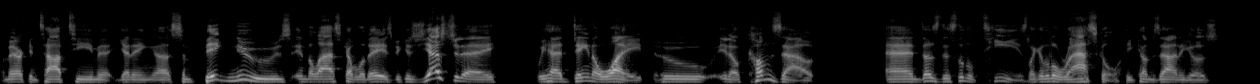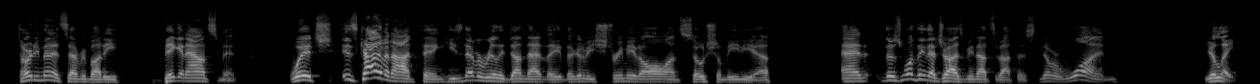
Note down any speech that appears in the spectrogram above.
American Top Team getting uh, some big news in the last couple of days because yesterday we had Dana White, who you know comes out and does this little tease, like a little rascal. He comes out and he goes, 30 minutes, everybody, big announcement, which is kind of an odd thing. He's never really done that. They, they're going to be streaming it all on social media. And there's one thing that drives me nuts about this. Number one, you're late.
